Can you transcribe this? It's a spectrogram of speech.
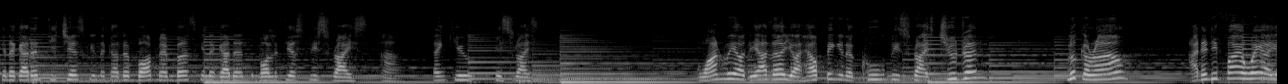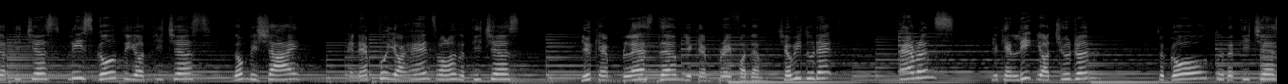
Kindergarten teachers, kindergarten board members, kindergarten volunteers, please rise. Ah, thank you. Please rise. One way or the other, you're helping in a cool, please rise. Children, look around. Identify where are your teachers. Please go to your teachers. Don't be shy. And then put your hands around the teachers. You can bless them. You can pray for them. Shall we do that? Parents, you can lead your children to go to the teachers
